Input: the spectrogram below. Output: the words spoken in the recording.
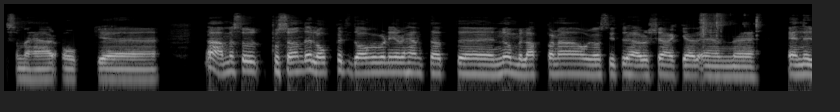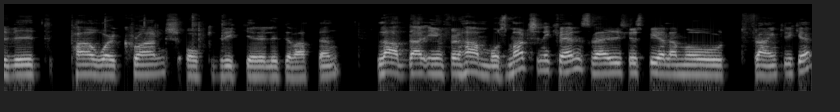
som är här. och eh, Ja, men så på söndag loppet idag har vi varit nere och hämtat eh, nummerlapparna och jag sitter här och käkar en eh, Enervit Power Crunch och dricker lite vatten. Laddar inför handbollsmatchen ikväll. Sverige ska spela mot Frankrike.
